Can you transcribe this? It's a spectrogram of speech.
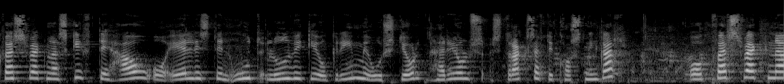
Hvers vegna skipti Há og Elistinn út Lúðviki og Grími úr stjórn Herjóls strax eftir kostningar og hvers vegna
